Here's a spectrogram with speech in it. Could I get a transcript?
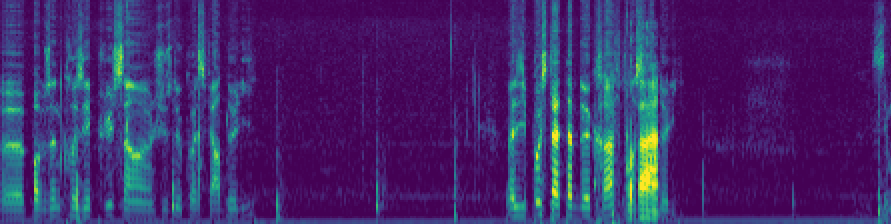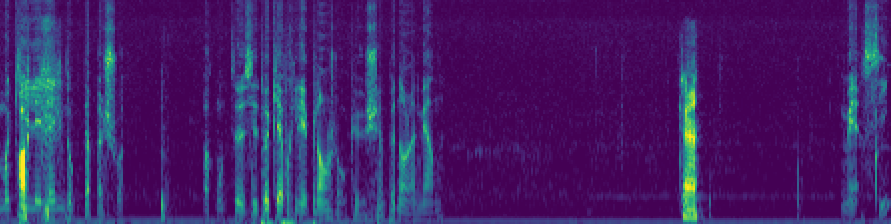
euh, pas besoin de creuser plus, hein, juste de quoi se faire deux lits. Vas-y, pose ta table de craft, on va se faire deux lits. C'est moi qui ai les laines, donc t'as pas le choix. Par contre, euh, c'est toi qui as pris les planches, donc euh, je suis un peu dans la merde. Tiens, Merci.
